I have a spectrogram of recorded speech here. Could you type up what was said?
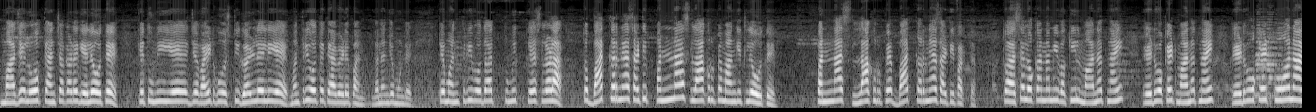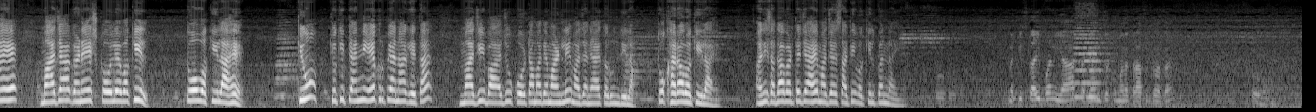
माझे लोक त्यांच्याकडे गेले होते की तुम्ही हे जे वाईट गोष्टी घडलेली आहे. मंत्री होते त्यावेळे पण धनंजय मुंडे. ते मंत्री तुम्ही केस लढा. तो बात करण्यासाठी पन्नास लाख रुपये मागितले होते. पन्नास लाख रुपये बात करण्यासाठी फक्त. तो असे लोकांना मी वकील मानत नाही एडव्होकेट मानत नाही. एडव्होकेट कोण आहे? माझ्या गणेश कौले वकील. तो वकील आहे. क्यों? क्योंकि त्यांनी एक रुपया न घेता माझी बाजू कोर्टामध्ये मांडली माझा न्याय करून दिला. तो खरा वकील आहे. आणि सदावर्ते जे आहे माझ्यासाठी वकील पण नाही आहे नक्कीच ताई पण या सगळ्यांचा तुम्हाला त्रास होतो आता.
